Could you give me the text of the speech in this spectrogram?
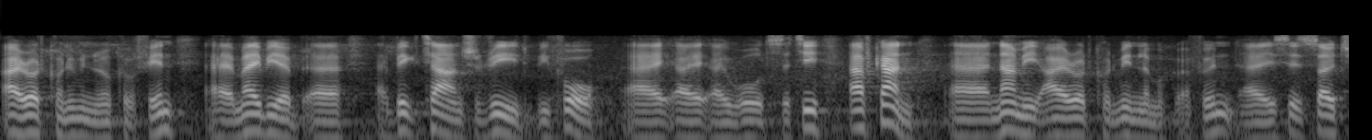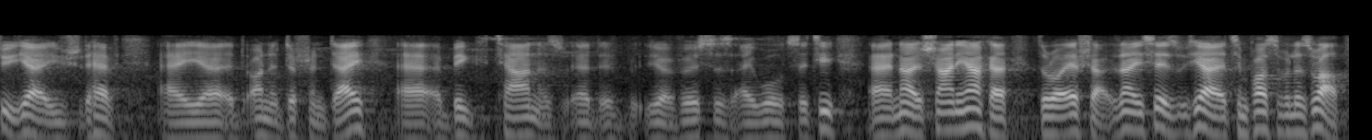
I wrote uh, Maybe a, a, a, big town should read before a, a, a walled city. Afkan uh, nami I wrote uh, He says so too. Yeah, you should have a uh, on a different day uh, a big town as versus a walled city. no, shani haka No, he says yeah, it's impossible as well.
